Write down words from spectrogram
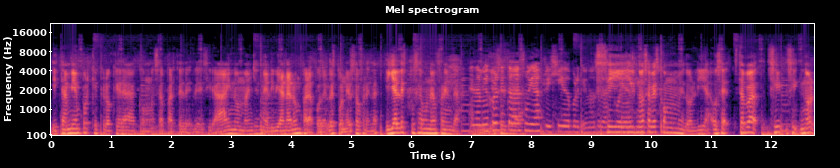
Y también porque creo que era como esa parte de, de decir, ay, no manches, me alivianaron para poderles poner su ofrenda. Y ya les puse una ofrenda. A lo mejor sí estabas muy afligido porque no se las Sí, podías no sabes cómo me dolía. O sea, estaba, sí, sí, no,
